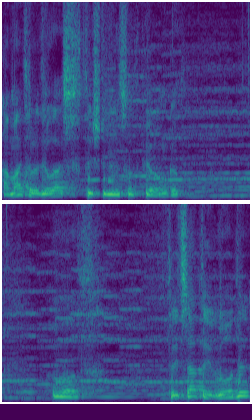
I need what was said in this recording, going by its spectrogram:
А мать родилась в 1901 году. Вот. 30-е годы,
